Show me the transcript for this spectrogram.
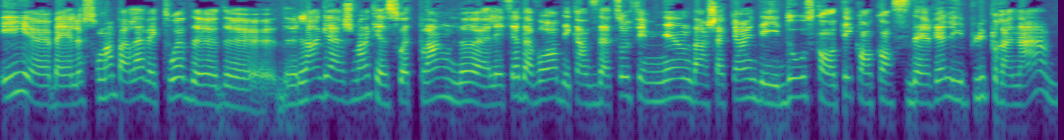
Et euh, ben, elle a sûrement parlé avec toi de, de, de l'engagement qu'elle souhaite prendre là, à l'effet d'avoir des candidatures féminines dans chacun des 12 comtés qu'on considérait les plus prenables.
